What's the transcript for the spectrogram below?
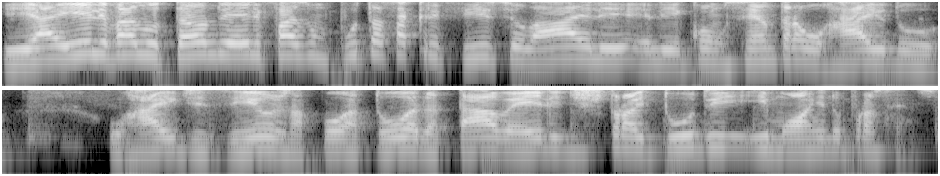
E aí ele vai lutando e ele faz um puta sacrifício lá, ele, ele concentra o raio do. O raio de Zeus na porra toda tal. Aí ele destrói tudo e, e morre no processo.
